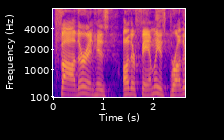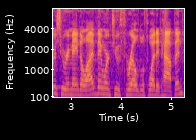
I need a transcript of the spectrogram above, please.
father and his other family, his brothers who remained alive, they weren't too thrilled with what had happened.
